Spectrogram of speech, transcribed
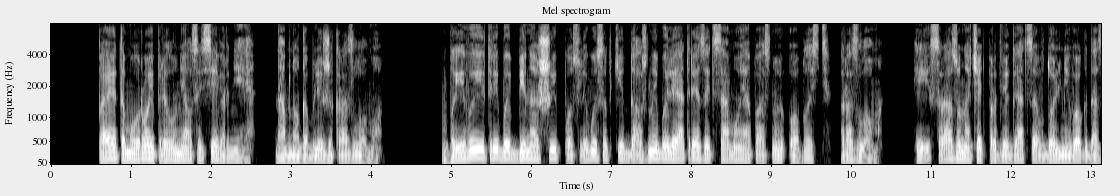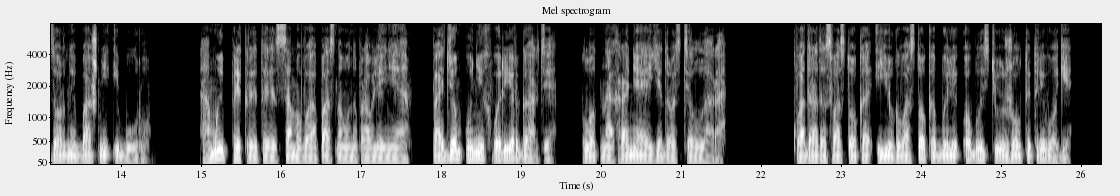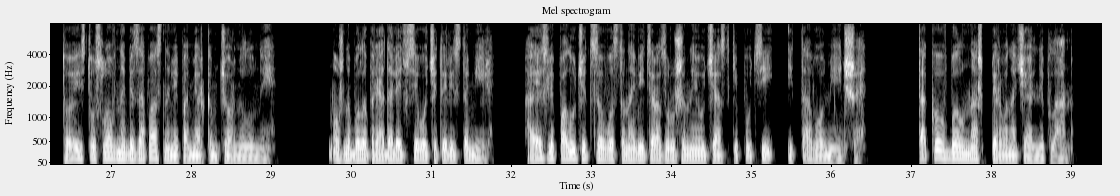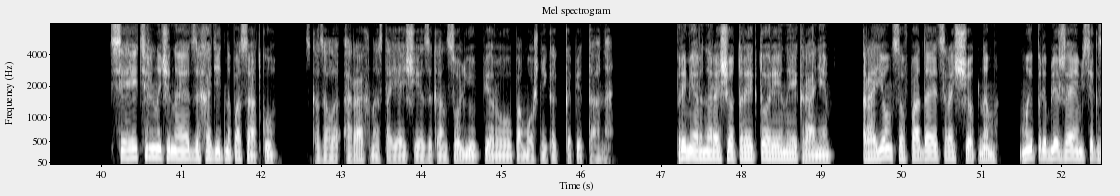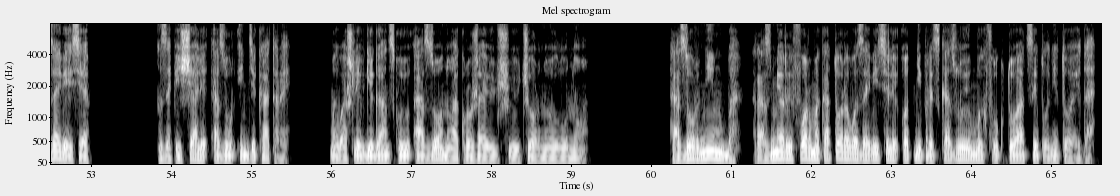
Поэтому Рой прилунялся севернее, намного ближе к разлому. Боевые трибы Бинаши после высадки должны были отрезать самую опасную область — разлом, и сразу начать продвигаться вдоль него к дозорной башне и буру. А мы, прикрытые с самого опасного направления, пойдем у них в арьергарде, плотно охраняя ядро Стеллара. Квадраты с востока и юго-востока были областью желтой тревоги, то есть условно безопасными по меркам черной луны. Нужно было преодолеть всего 400 миль, а если получится восстановить разрушенные участки пути, и того меньше. Таков был наш первоначальный план. «Сеятель начинает заходить на посадку», — сказала Арах, настоящая за консолью первого помощника капитана. «Примерно расчет траектории на экране. Район совпадает с расчетным. Мы приближаемся к завесе». Запищали азур-индикаторы мы вошли в гигантскую озону, окружающую черную луну. Азур-нимб, размер и форма которого зависели от непредсказуемых флуктуаций планетоида.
